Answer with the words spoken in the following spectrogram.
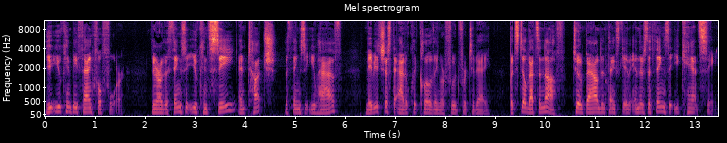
you, you can be thankful for? There are the things that you can see and touch, the things that you have. Maybe it's just the adequate clothing or food for today, but still, that's enough to abound in thanksgiving. And there's the things that you can't see,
